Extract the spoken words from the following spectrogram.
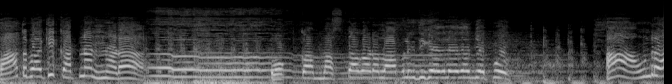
పాత బాకీ కట్న అంటున్నాడా ఒక్క మస్తా కూడా లోపలికి దిగేది లేదని చెప్పు. ఆ అవునరా.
